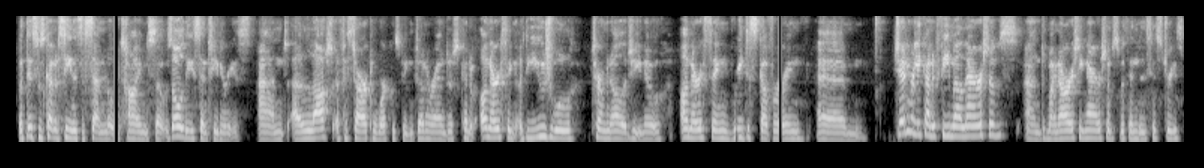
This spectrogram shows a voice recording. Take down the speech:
But this was kind of seen as a seminal time. So it was all these centenaries, and a lot of historical work was being done around it, kind of unearthing the usual terminology, you know, unearthing, rediscovering, um, generally kind of female narratives and minority narratives within these histories.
